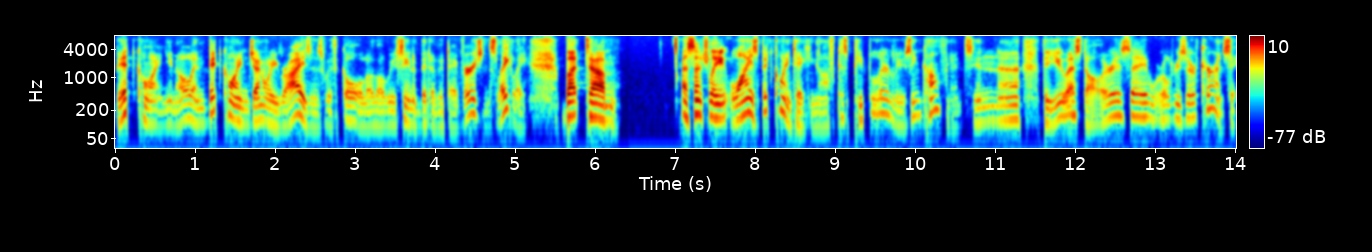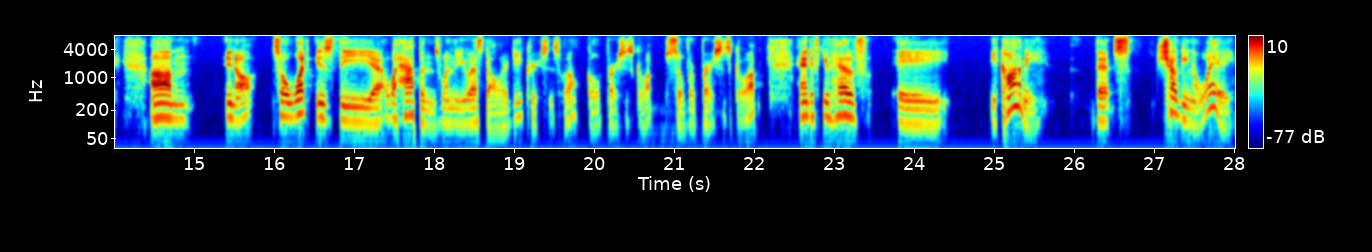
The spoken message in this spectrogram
Bitcoin, you know, and Bitcoin generally rises with gold, although we've seen a bit of a divergence lately. But um, essentially, why is Bitcoin taking off? Because people are losing confidence in uh, the U.S. dollar as a world reserve currency. Um, you know, so what is the uh, what happens when the U.S. dollar decreases? Well, gold prices go up, silver prices go up, and if you have a economy that's chugging away,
